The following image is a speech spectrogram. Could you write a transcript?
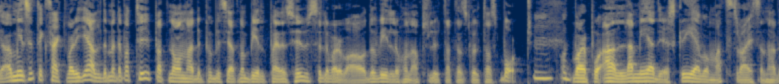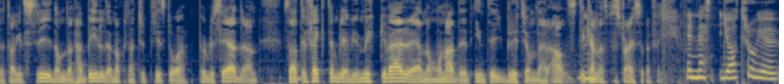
jag minns inte exakt vad det gällde, men det var typ att någon hade publicerat någon bild på hennes hus eller vad det var och då ville hon absolut att den skulle tas bort. Mm, och- Varpå alla medier skrev om att Streisand hade tagit strid om den här bilden och naturligtvis då publicerade den. Så att effekten blev ju mycket värre än om hon hade inte brytt sig om det här alls. Mm. Det kallas för Streisand-effekt. Näst, jag tror ju,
